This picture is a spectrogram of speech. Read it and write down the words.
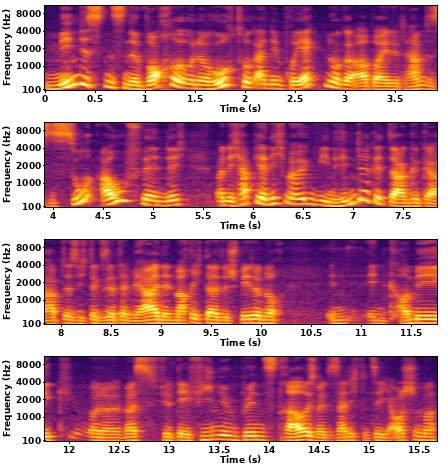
mindestens eine Woche unter Hochdruck an dem Projekt nur gearbeitet haben. Das ist so aufwendig. Und ich habe ja nicht mal irgendwie einen Hintergedanke gehabt, dass ich da gesagt habe, ja, dann mache ich da das später noch in, in Comic oder was für Delphinium Prints draus, weil das hatte ich tatsächlich auch schon mal.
